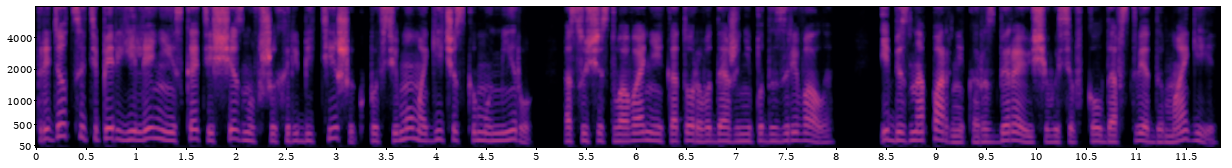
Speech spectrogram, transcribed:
Придется теперь Елене искать исчезнувших ребятишек по всему магическому миру, о существовании которого даже не подозревала, и без напарника, разбирающегося в колдовстве да магии,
